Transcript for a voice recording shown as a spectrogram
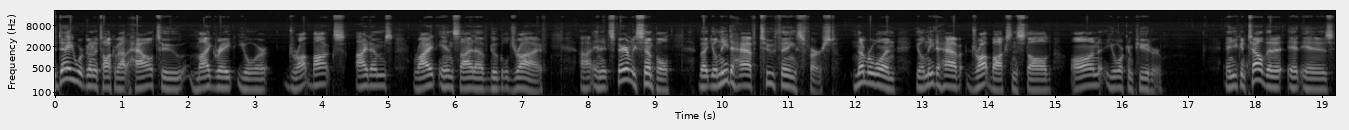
Today we're going to talk about how to migrate your Dropbox items right inside of Google Drive. Uh, and it's fairly simple, but you'll need to have two things first. Number one, you'll need to have Dropbox installed on your computer. And you can tell that it is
